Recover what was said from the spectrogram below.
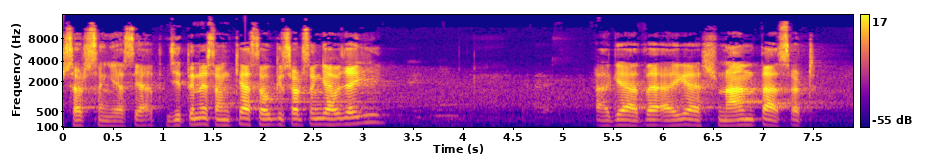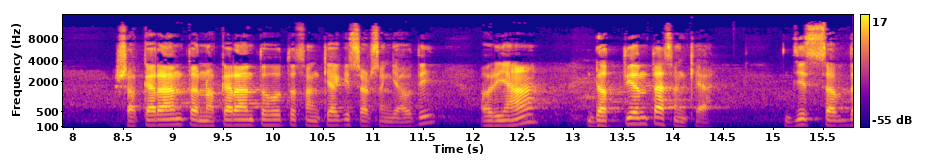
षठ संज्ञा से आती, जितने संख्या सौ की षठ संज्ञा हो जाएगी। आगे आता आएगा स्नानता षठ सकारांत नकारांत हो तो संख्या की षठ संज्ञा होती। और यहाँ डत्यंता संख्या, जिस शब्द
